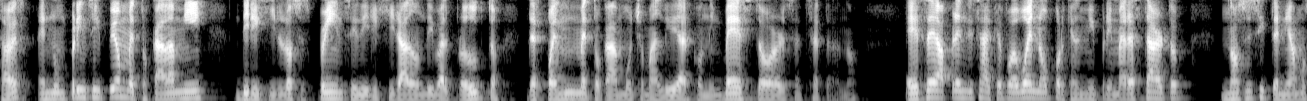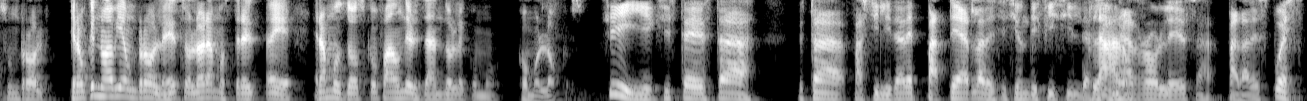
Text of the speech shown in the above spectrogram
¿sabes? En un principio me tocaba a mí dirigir los sprints y dirigir a dónde iba el producto. Después me tocaba mucho más lidiar con investors, etcétera, ¿no? Ese aprendizaje fue bueno porque en mi primera startup no sé si teníamos un rol. Creo que no había un rol, ¿eh? Solo éramos tres, eh, éramos dos co-founders dándole como, como locos. Sí, y existe esta esta facilidad de patear la decisión difícil de asignar roles para después.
